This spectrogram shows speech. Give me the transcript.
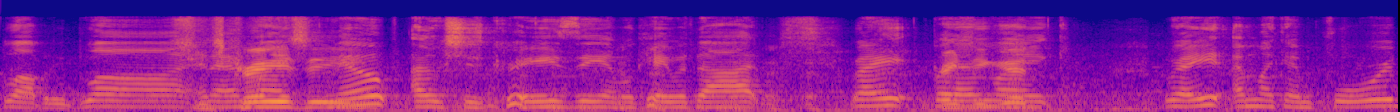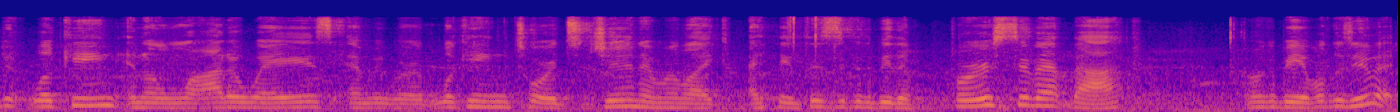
blah, blah, blah. and She's I'm crazy. Like, nope, oh, she's crazy, I'm okay with that, right? But Crazy I'm good. like, right, I'm like, I'm forward looking in a lot of ways, and we were looking towards June, and we're like, I think this is going to be the first event back, and we're going to be able to do it.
